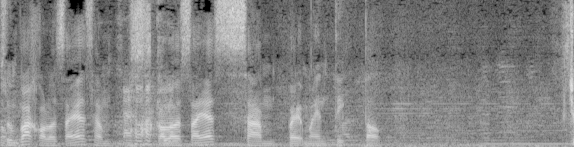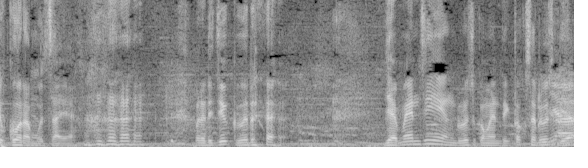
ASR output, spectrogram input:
sumpah kalau saya sam- kalau saya sampai main TikTok cukur rambut saya udah dicukur Jemen sih yang dulu suka main TikTok serius Ya, dia.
